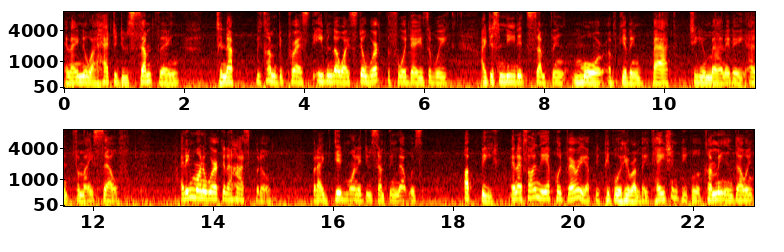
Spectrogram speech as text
And I knew I had to do something to not become depressed, even though I still worked the four days a week. I just needed something more of giving back to humanity and for myself. I didn't want to work in a hospital, but I did want to do something that was upbeat. And I find the airport very upbeat. People are here on vacation, people are coming and going.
